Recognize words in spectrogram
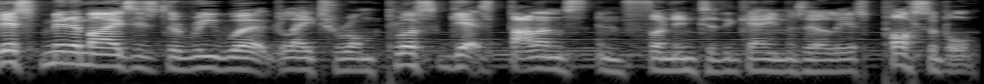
This minimises the rework later on, plus gets balance and fun into the game as early as possible.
